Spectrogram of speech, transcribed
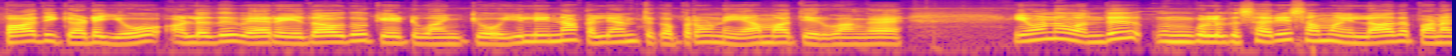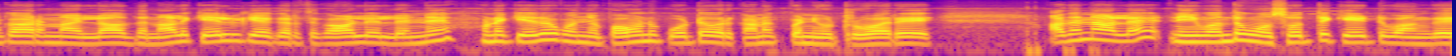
பாதி கடையோ அல்லது வேறு ஏதாவதோ கேட்டு வாங்கிக்கோ. இல்லைன்னா கல்யாணத்துக்கு அப்புறம் உன்னை ஏமாற்றிடுவாங்க இவனும் வந்து உங்களுக்கு சரிசமம் இல்லாத பணக்காரனாக இல்லாதனால கேள்வி கேட்கறதுக்கு ஆள் இல்லைன்னு உனக்கு ஏதோ கொஞ்சம் பவுனு போட்டு அவர் கணக்கு பண்ணி விட்ருவாரு அதனால் நீ வந்து உன் சொத்தை கேட்டு வாங்கு.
